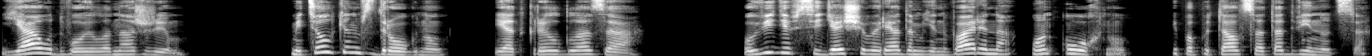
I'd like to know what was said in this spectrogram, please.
Я удвоила нажим. Метелкин вздрогнул и открыл глаза. Увидев сидящего рядом январина, он охнул и попытался отодвинуться,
